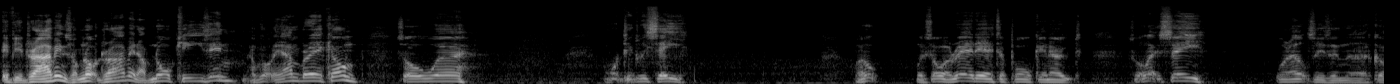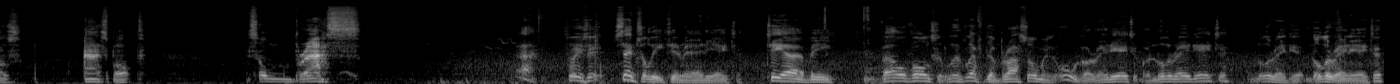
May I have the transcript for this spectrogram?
if you're driving. So I'm not driving. I've no keys in. I've got the handbrake on. So uh, what did we see? Well, we saw a radiator poking out. So let's see what else is in there because I spot some brass. Ah, so it's a central heating radiator. TRV valve on, so they've left the brass on. We go, oh, we've got a radiator, got another radiator, another radiator, another radiator,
